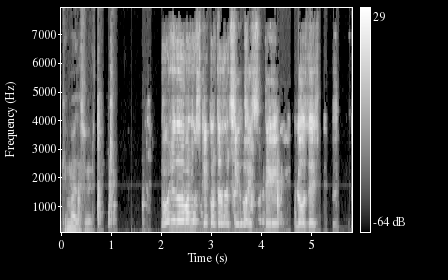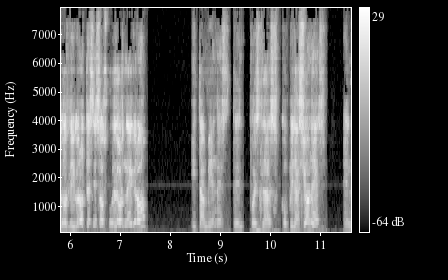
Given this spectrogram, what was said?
Qué mala suerte. No, yo nada más los que he encontrado han sido este, los de los librotes esos color negro y también este, pues las compilaciones. En,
